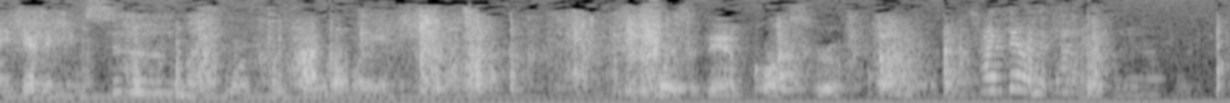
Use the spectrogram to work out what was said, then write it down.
Make everything so much more comfortable for you. Where's the damn corkscrew? It's right there on the counter. Put it out for you.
